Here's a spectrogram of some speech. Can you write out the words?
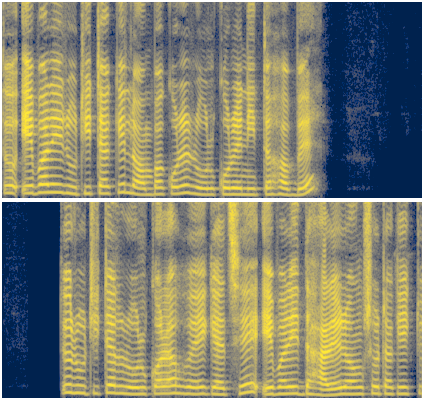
তো এবার এই রুটিটাকে লম্বা করে রোল করে নিতে হবে। তো রুটিটা রোল করা হয়ে গেছে। এবার এই ধারের অংশটাকে একটু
